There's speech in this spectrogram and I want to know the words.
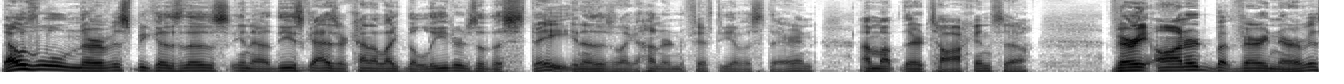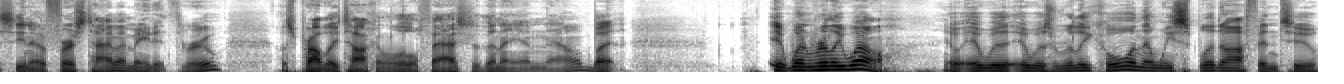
that was a little nervous because those, you know, these guys are kind of like the leaders of the state. You know, there's like 150 of us there, and I'm up there talking. So very honored, but very nervous. You know, first time I made it through. I was probably talking a little faster than I am now, but it went really well. It, it was it was really cool, and then we split off into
